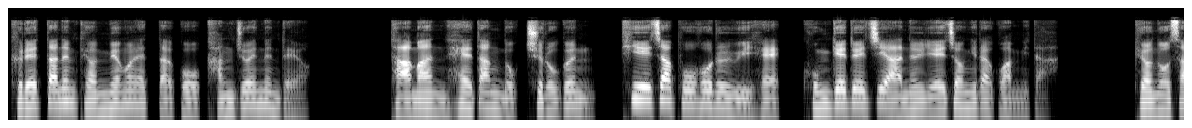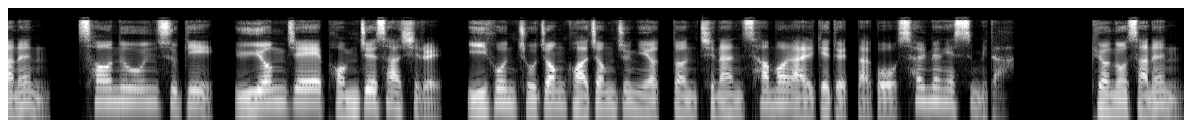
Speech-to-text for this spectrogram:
그랬다는 변명을 했다고 강조했는데요. 다만 해당 녹취록은 피해자 보호를 위해 공개되지 않을 예정이라고 합니다. 변호사는 선우은숙이 유영재의 범죄 사실을 이혼 조정 과정 중이었던 지난 3월 알게 됐다고 설명했습니다. 변호사는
